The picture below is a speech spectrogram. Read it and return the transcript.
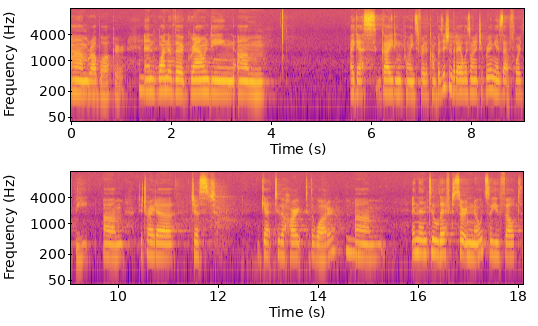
Um, Rob Walker. And one of the grounding, um, I guess, guiding points for the composition that I always wanted to bring is that fourth beat um, to try to just get to the heart, to the water, um, and then to lift certain notes so you felt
